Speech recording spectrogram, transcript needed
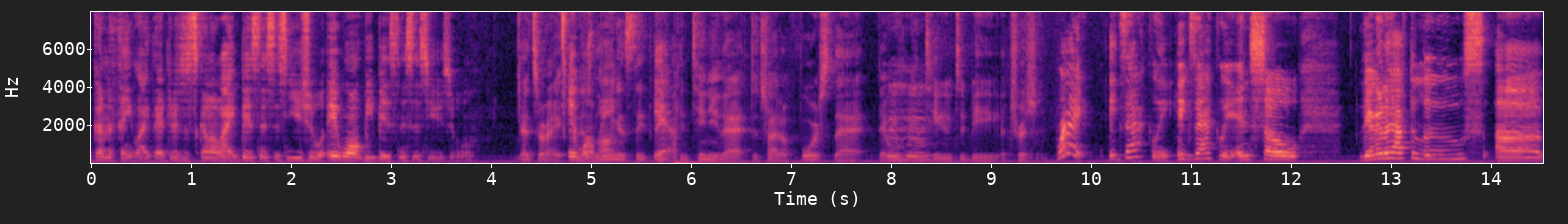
going to think like that. They're just going to like business as usual. It won't be business as usual. That's right. It and won't as long be. as they, they yeah. continue that to try to force that, there mm-hmm. will continue to be attrition. Right. Exactly. Exactly. And so they're gonna have to lose uh,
